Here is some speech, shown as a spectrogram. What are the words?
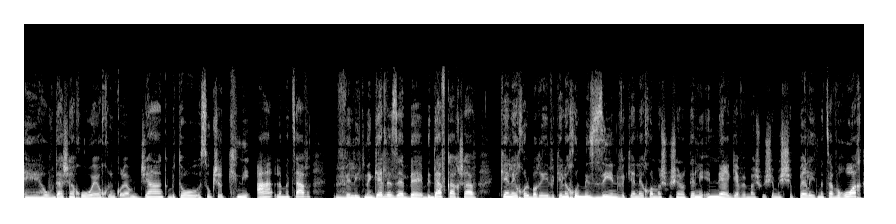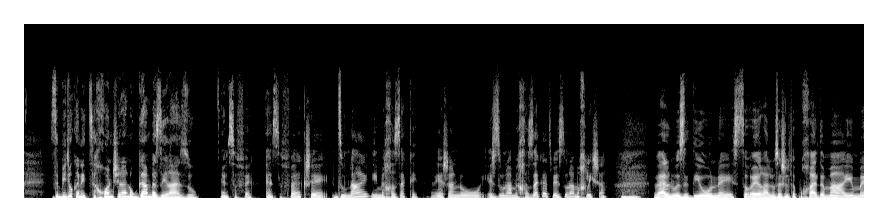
העובדה שאנחנו אה, אוכלים כל היום ג'אנק בתור סוג של כניעה למצב, ולהתנגד לזה בדווקא עכשיו, כן לאכול בריא, וכן לאכול מזין, וכן לאכול משהו שנותן לי אנרגיה, ומשהו שמשפר לי את מצב הרוח, זה בדיוק הניצחון שלנו גם בזירה הזו. אין ספק, אין ספק שתזונה היא מחזקת. יש לנו, יש תזונה מחזקת ויש תזונה מחלישה. והיה לנו איזה דיון אה, סוער על נושא של תפוחי אדמה, האם אה,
